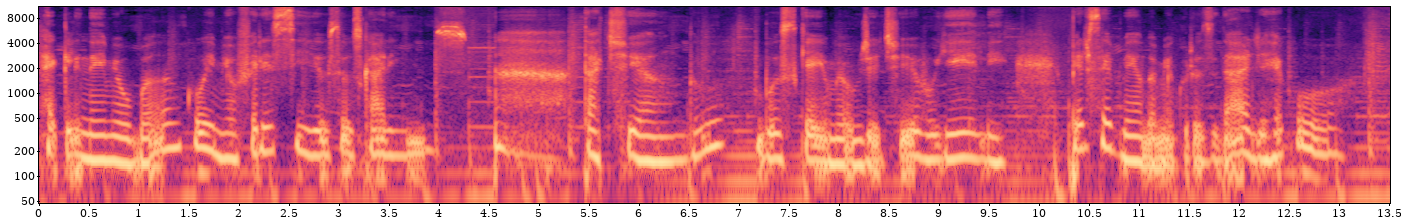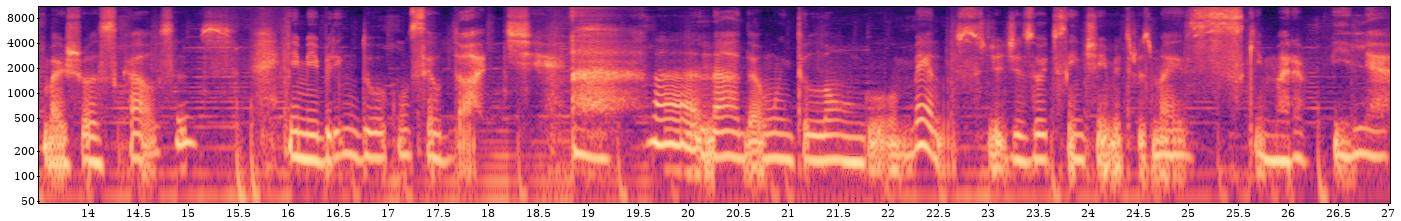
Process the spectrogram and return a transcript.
Reclinei meu banco e me oferecia os seus carinhos. Tateando, busquei o meu objetivo e ele, percebendo a minha curiosidade, recuou, baixou as calças e me brindou com seu dote. Ah. Ah, nada muito longo, menos de 18 centímetros, mas que maravilha!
